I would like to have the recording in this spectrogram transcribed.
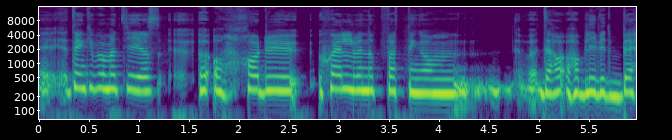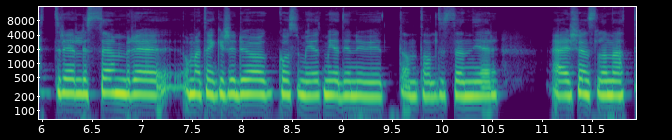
Eh, jag tänker på Mattias, eh, oh, har du själv en uppfattning om det har blivit bättre eller sämre? Om man tänker sig, du har konsumerat media nu i ett antal decennier. Är känslan att,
